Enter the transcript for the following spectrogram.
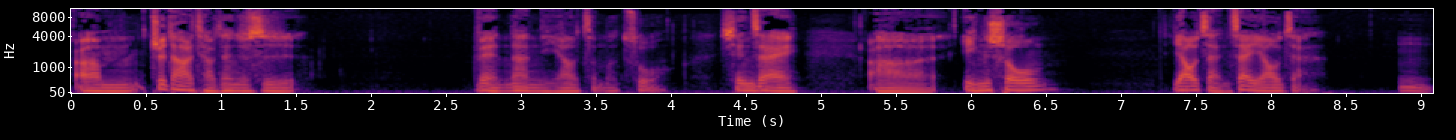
嗯，最大的挑战就是 v a n 那你要怎么做？现在啊，营收腰斩再腰斩，嗯，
